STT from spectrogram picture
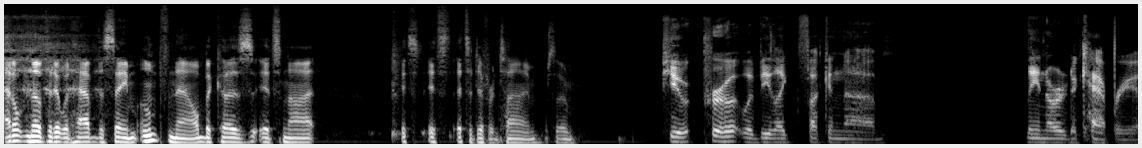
I don't know that it would have the same oomph now because it's not. It's it's it's a different time. So Pruitt would be like fucking uh, Leonardo DiCaprio.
